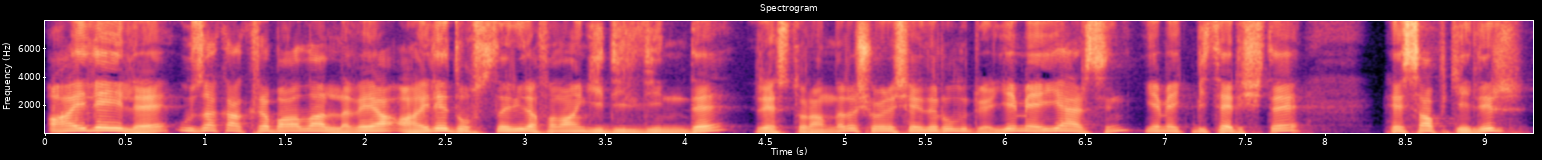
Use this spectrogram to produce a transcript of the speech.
aileyle, uzak akrabalarla veya aile dostlarıyla falan gidildiğinde restoranlara şöyle şeyler olur ya. Yemeği yersin, yemek biter işte. Hesap gelir.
